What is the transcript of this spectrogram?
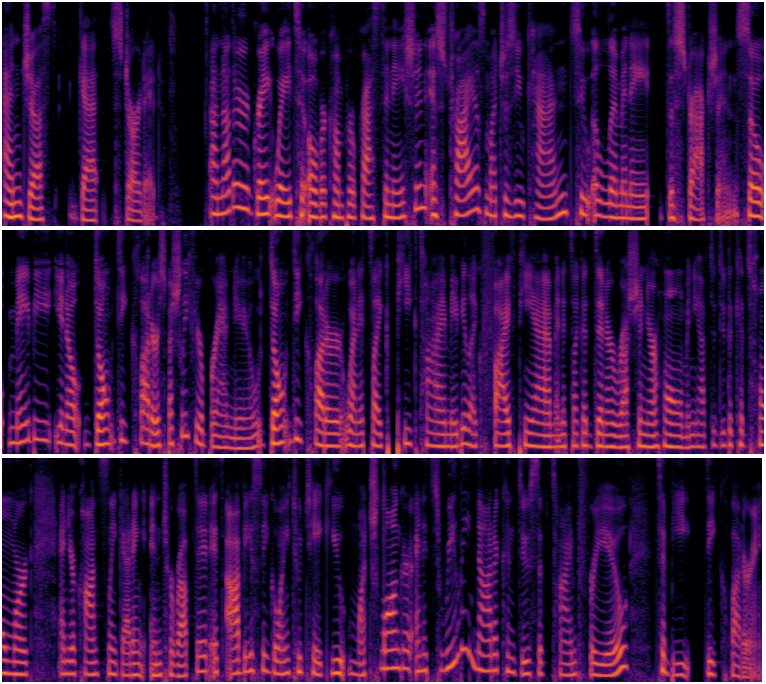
and just get started. Another great way to overcome procrastination is try as much as you can to eliminate distractions. So maybe, you know, don't declutter, especially if you're brand new. Don't declutter when it's like peak time, maybe like 5 p.m. and it's like a dinner rush in your home and you have to do the kids' homework and you're constantly getting interrupted. It's obviously going to take you much longer and it's really not a conducive time for you to be decluttering.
